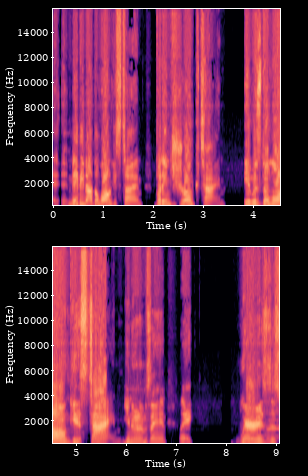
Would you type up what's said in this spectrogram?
eh, eh, maybe not the longest time, but in drunk time, it was the longest time. You know what I'm saying? Like, where is this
